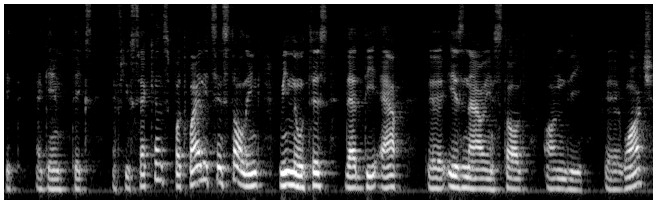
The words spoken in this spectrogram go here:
It again takes a few seconds, but while it's installing, we notice that the app uh, is now installed on the uh, watch.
